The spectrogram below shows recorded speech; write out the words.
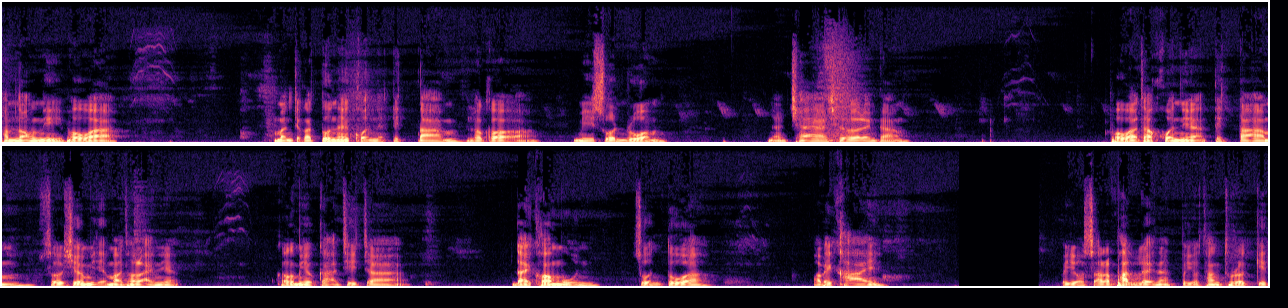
ทำนองนี้ เพราะว่ามันจะกระตุ้นให้คนเนี่ยติดตาม แล้วก็มีส่วนร่วมนะแชร์เชอร์อะไรต่างเพราะว่าถ้าคนเนี่ยติดตาม social media มากเท่าไหร่เนี่ยก็มีโอกาสที่จะ ได้ข้อมูลส่วนตัว เอาไปขาย ประโยชน์สารพัดเลยนะ ประโยชน์ทางธุรกิจ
